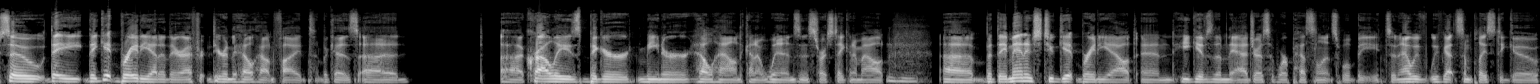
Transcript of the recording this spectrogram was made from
So they they get Brady out of there after during the Hellhound fight because uh, uh, Crowley's bigger, meaner Hellhound kind of wins and starts taking him out. Mhm. Uh, but they manage to get Brady out, and he gives them the address of where Pestilence will be. So now we've we've got some place to go.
